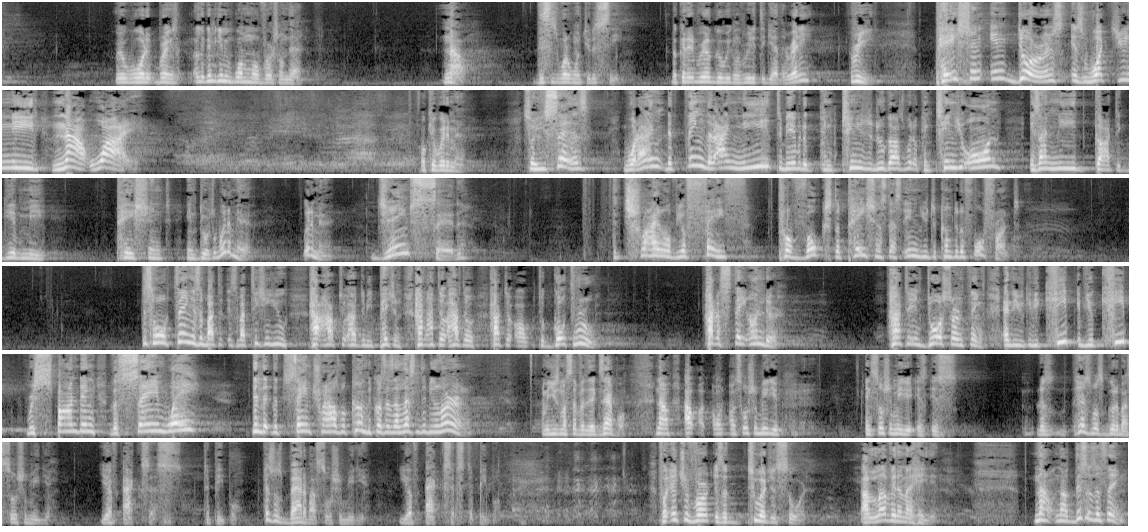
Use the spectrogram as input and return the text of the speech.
reward it brings. Let me give me one more verse on that. Now, this is what I want you to see. Look at it real good. We can read it together. Ready? Read. Patient endurance is what you need now. Why? Okay, wait a minute. So he says, what I the thing that I need to be able to continue to do God's will or continue on is I need God to give me patient endurance. Wait a minute. Wait a minute. James said the trial of your faith provokes the patience that's in you to come to the forefront. This whole thing is about, it's about teaching you how, how, to, how to be patient, how, how to, how to, how to, uh, to go through, how to stay under, how to endure certain things. And if you, keep, if you keep responding the same way, then the, the same trials will come because there's a lesson to be learned. I'm gonna use myself as an example. Now, I, on, on, social media, and social media is, is here's what's good about social media you have access to people. Here's what's bad about social media you have access to people. For introvert is a two-edged sword. I love it and I hate it. Now, now this is the thing.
